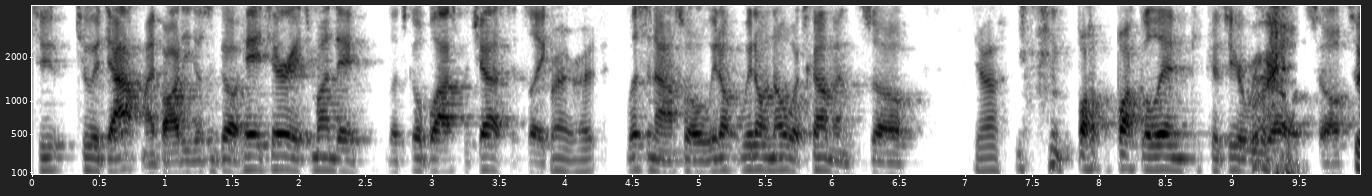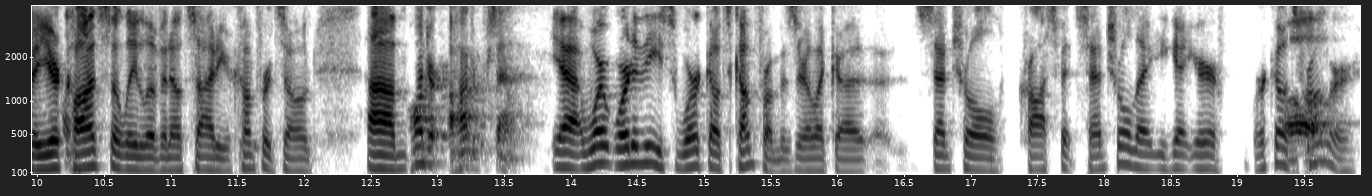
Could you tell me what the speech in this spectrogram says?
to to adapt. My body doesn't go, "Hey Terry, it's Monday, let's go blast the chest." It's like, right, right. listen, asshole, we don't we don't know what's coming, so yeah, buckle in because here we go. So, so you're constantly living outside of your comfort zone. Um, hundred percent. Yeah, where where do these workouts come from? Is there like a central CrossFit Central that you get your workouts from or?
